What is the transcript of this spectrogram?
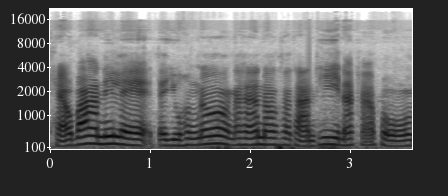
แถวบ้านนี่แหละ แต่อยู่ข้างนอกนะฮะนอกสถานที่นะครับผม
